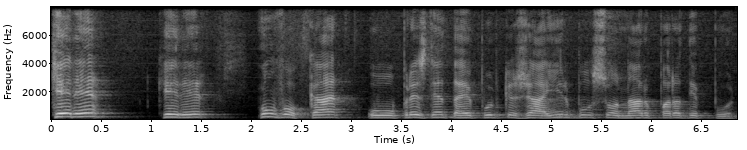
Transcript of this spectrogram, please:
querer, querer convocar o presidente da República Jair Bolsonaro para depor.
